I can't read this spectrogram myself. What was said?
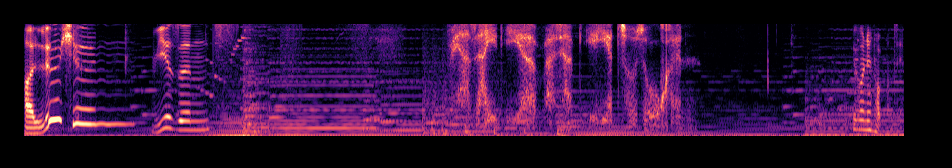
Hallöchen! Wir sind's. Wer seid ihr? Was habt ihr hier zu suchen? Wir wollen den Hauptmann sehen.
